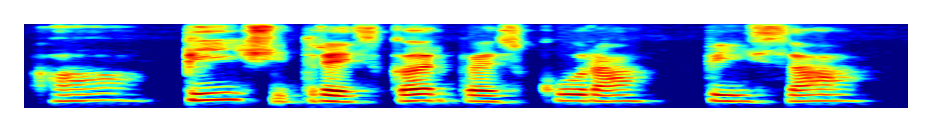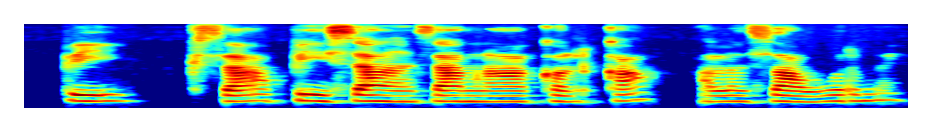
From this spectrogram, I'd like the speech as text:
a, Pi și 3 scări pe scura, Pisa, Pixa, Pisa înseamnă a călca, a lăsa urme.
